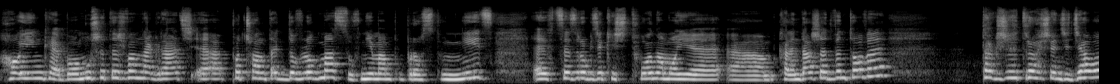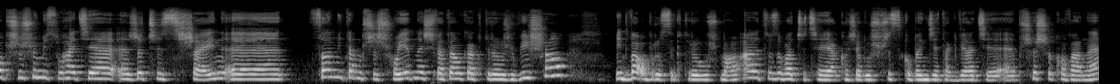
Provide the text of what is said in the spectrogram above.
choinkę, bo muszę też Wam nagrać e, początek do vlogmasów. Nie mam po prostu nic. E, chcę zrobić jakieś tło na moje e, kalendarze adwentowe. Także trochę się będzie działo. Przyszły mi, słuchajcie, e, rzeczy z Shane. E, co mi tam przyszło? Jedne światełka, które już wiszą i dwa obrusy, które już mam, ale to zobaczycie jakoś, jak już wszystko będzie tak, wiecie, e, przeszykowane.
